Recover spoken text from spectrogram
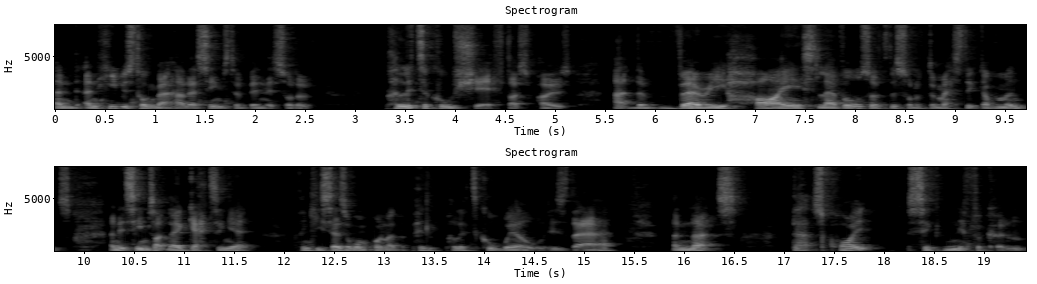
and and he was talking about how there seems to have been this sort of political shift, I suppose, at the very highest levels of the sort of domestic governments, and it seems like they're getting it. I think he says at one point like the p- political will is there, and that's that's quite significant.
